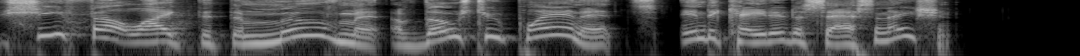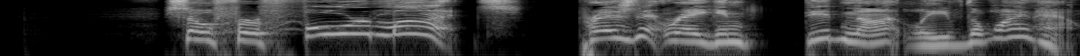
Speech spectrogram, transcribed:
she felt like that the movement of those two planets indicated assassination. So for four months, President Reagan did not leave the White House.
